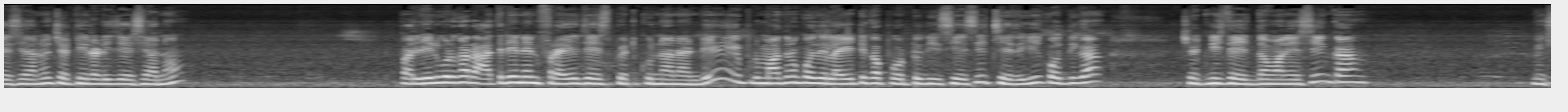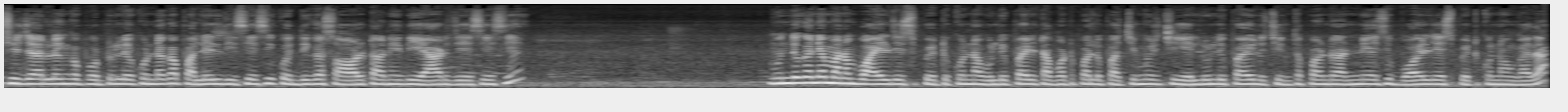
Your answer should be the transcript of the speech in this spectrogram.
చేశాను చట్నీ రెడీ చేశాను. పల్లీలు కూడా రాత్రి నేను ఫ్రై చేసి పెట్టుకున్నానండి. ఇప్పుడు మాత్రం కొద్దిగా లైట్గా పొట్టు తీసేసి చెరిగి కొద్దిగా చట్నీ చేద్దాం అనేసి ఇంకా మిక్సీ జార్లో ఇంకా పొట్టు లేకుండా పల్లీలు తీసేసి కొద్దిగా సాల్ట్ అనేది యాడ్ చేసేసి ముందుగానే మనం బాయిల్ చేసి పెట్టుకున్న ఉల్లిపాయలు టమాటా పళ్ళు పచ్చిమిర్చి ఎల్లుల్లిపాయలు చింతపండు అన్నీ వేసి బాయిల్ చేసి పెట్టుకున్నాం కదా.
